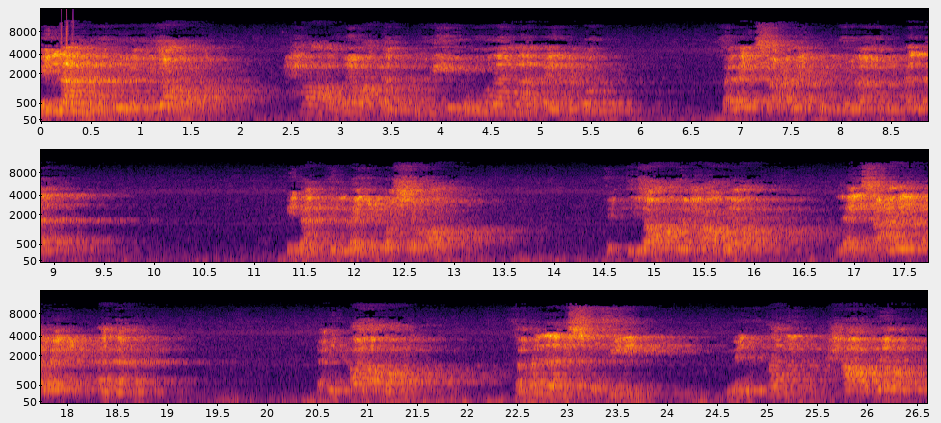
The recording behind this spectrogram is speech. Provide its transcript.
إلا أن تكون تجارة حاضرة تديرونها بينكم فليس عليكم جناح ألا تكون إذا في البيع والشراء في التجارة الحاضرة ليس عليك بيع ألا تكون فإن قال قائل فما الذي استفيد من قلب حاضرة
